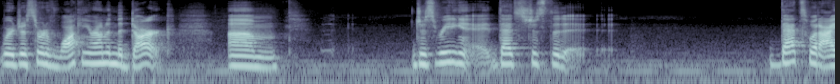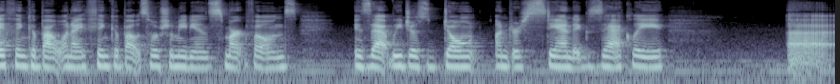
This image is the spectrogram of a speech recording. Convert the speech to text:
we're just sort of walking around in the dark um just reading it that's just the that's what i think about when i think about social media and smartphones is that we just don't understand exactly uh,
